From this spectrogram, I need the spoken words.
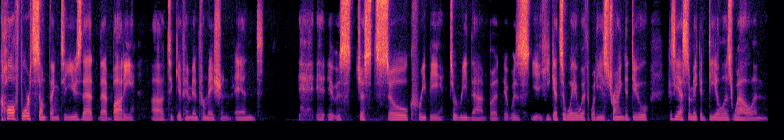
call forth something to use that that body uh, to give him information. And it, it, was just so creepy to read that but it was he gets away with what he's trying to do because he has to make a deal as well. And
